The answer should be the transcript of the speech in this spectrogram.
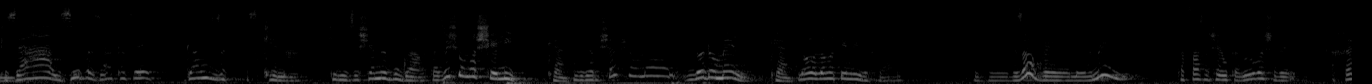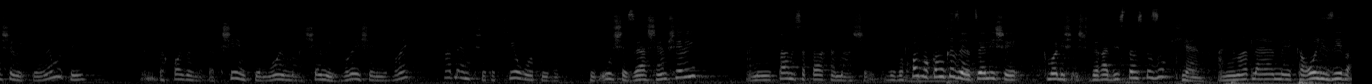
כי זה היה, זיווה, זה היה כזה, גם זקנה, כאילו זה שם מבוגר. תעזבי שהוא לא שלי, כן, זה גם שם שהוא לא, לא דומה לי. כן. לא, לא מתאים לי בכלל. ו- וזהו, ולימים תפס השם קנובש, ואחרי שמכירים אותי, הם בכל זאת מתעקשים, כי הם אומרים, מה, שם עברי, שם עברי. אמרתי להם, כשתכירו אותי ותדעו שזה השם שלי, אני פעם אספר לכם מה השם. ובכל מקום כזה יוצא לי, ש... כמו שבירת דיסטנס כזו, כן. אני אומרת להם, קראו לי זיווה.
